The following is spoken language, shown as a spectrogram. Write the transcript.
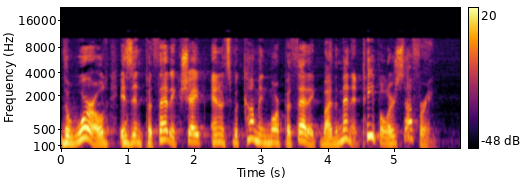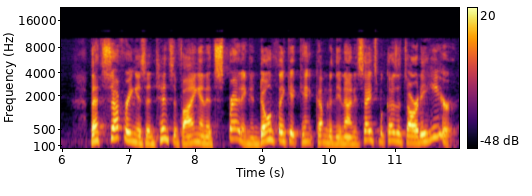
The world is in pathetic shape and it's becoming more pathetic by the minute. People are suffering. That suffering is intensifying and it's spreading. And don't think it can't come to the United States because it's already here.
